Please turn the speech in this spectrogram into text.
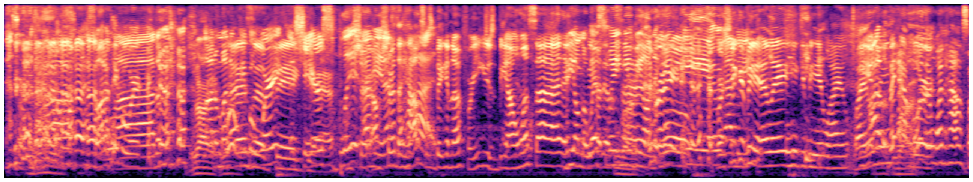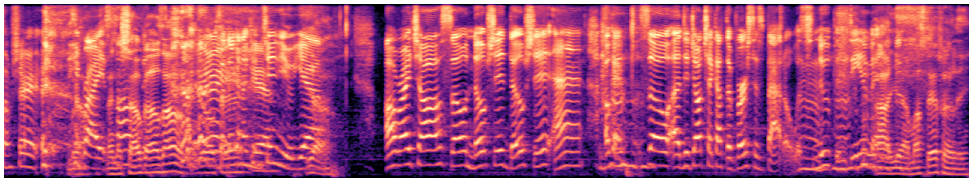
That's a lot, that's a lot of paperwork. A lot of, Right, money, right. That is a paperwork, big, a share yeah. split. Sure, I mean, I'm sure the house lot. is big enough where you can just be on one side. Be on the West other Wing, you be on the side. East Wing. Or she could be in LA, and he could be in Wy- Wyoming. You know, they have more than one house, I'm sure. Right. And the show goes on. You know what I'm they're gonna continue, yeah. Yeah. All right, y'all. So nope shit, dope shit. Uh. Okay. so uh, did y'all check out the Verzuz battle with Snoop and DMX? Oh yeah, most definitely.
